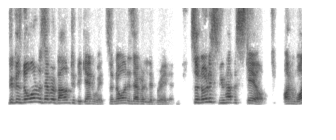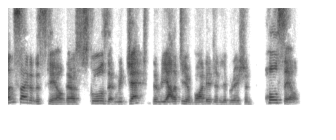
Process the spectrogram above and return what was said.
because no one was ever bound to begin with. So no one is ever liberated. So notice you have a scale. On one side of the scale, there are schools that reject the reality of bondage and liberation wholesale.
